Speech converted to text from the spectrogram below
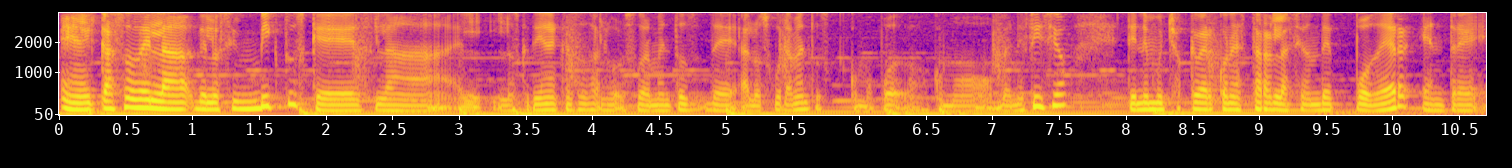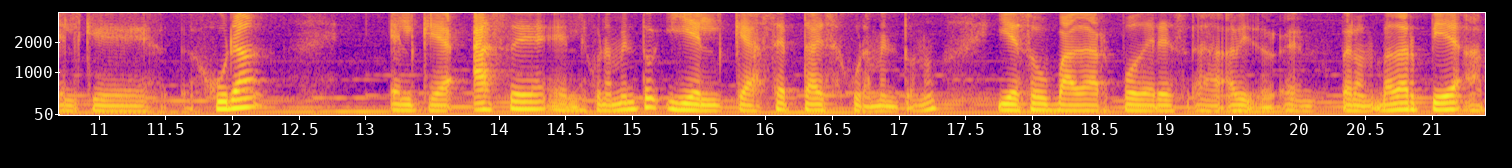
en el caso de, la, de los Invictus, que es la, los que tienen acceso a los juramentos, de, a los juramentos como, beneficio, tiene mucho que ver con esta relación de poder entre el que jura el que hace el juramento y el que acepta ese juramento, ¿no? Y eso va a dar poderes, eh, perdón, va a dar pie a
